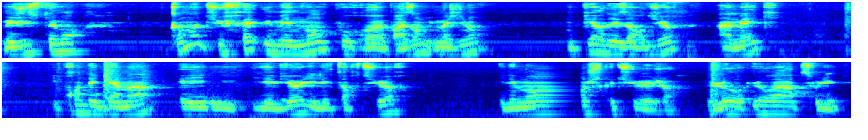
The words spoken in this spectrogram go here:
Mais justement, comment tu fais humainement pour, euh, par exemple, imaginons une pire des ordures, un mec, il prend des gamins et il, les viole, il les torture, il les mange ce que tu veux, genre. L'horreur absolue.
